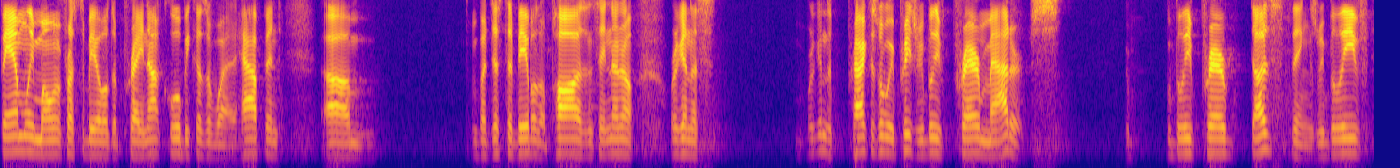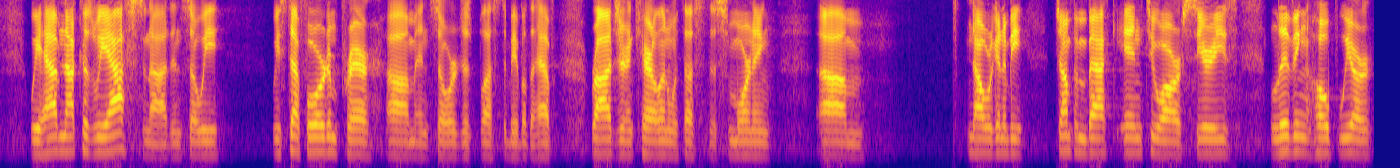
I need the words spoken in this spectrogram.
family moment for us to be able to pray. Not cool because of what had happened, um, but just to be able to pause and say, no, no, we're to we're to practice what we preach. We believe prayer matters. We believe prayer does things. We believe we have not because we asked not. And so we, we step forward in prayer. Um, and so we're just blessed to be able to have Roger and Carolyn with us this morning. Um, now we're going to be jumping back into our series, Living Hope. We are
